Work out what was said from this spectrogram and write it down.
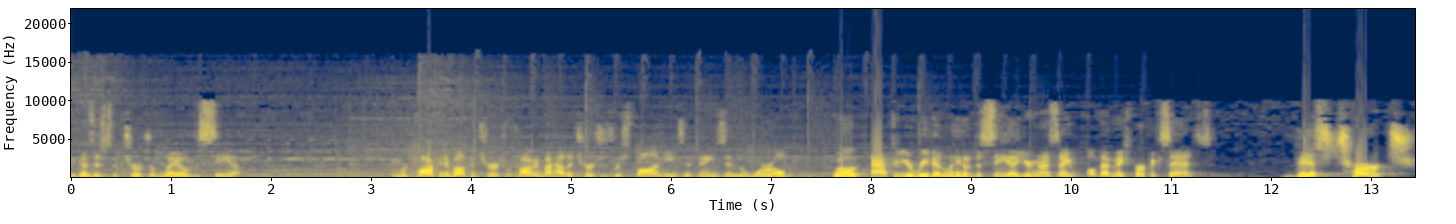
because it's the church of Laodicea. And we're talking about the church. We're talking about how the church is responding to things in the world. Well, after you read Laodicea, you're going to say, oh, that makes perfect sense. This church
